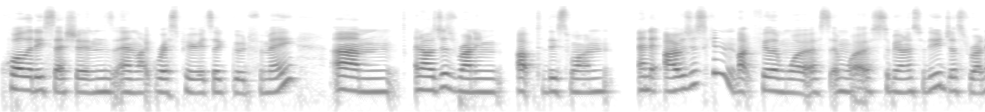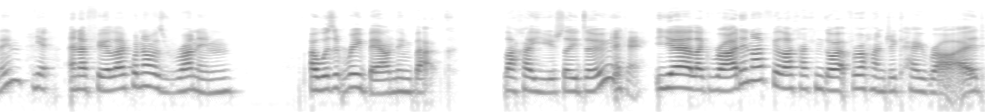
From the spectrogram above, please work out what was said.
quality sessions and like rest periods are good for me. Um and I was just running up to this one and I was just getting like feeling worse and worse to be honest with you just running. Yeah. And I feel like when I was running I wasn't rebounding back like I usually do. Okay. Yeah, like riding, I feel like I can go out for a 100k ride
